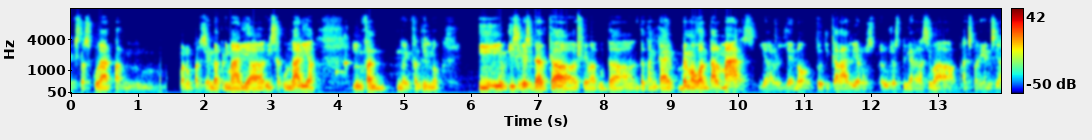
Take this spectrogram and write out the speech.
extraescolar per, bueno, per gent de primària i secundària, infant, no, infantil no. I, I sí que és veritat que, que hem hagut de, de tancar. Vam aguantar el març i a l'abril ja no, tot i que l'Adri us explicarà la seva experiència.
